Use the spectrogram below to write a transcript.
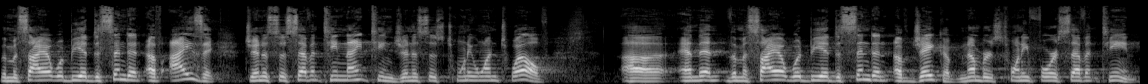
The Messiah would be a descendant of Isaac. Genesis 17:19, Genesis 21:12. Uh, and then the Messiah would be a descendant of Jacob, Numbers 24 17.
